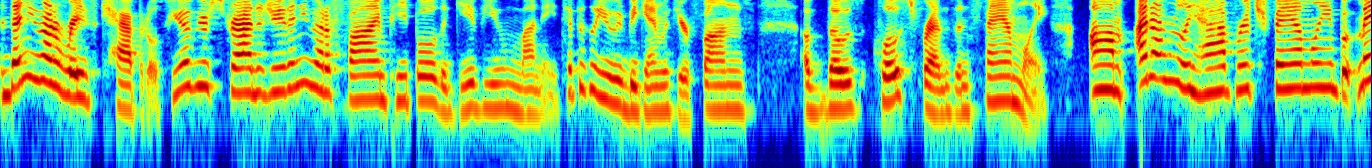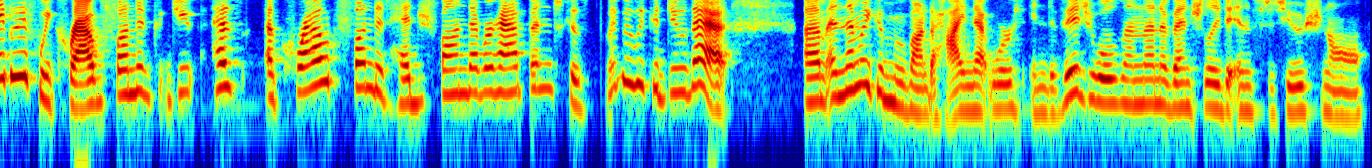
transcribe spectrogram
and then you got to raise capital. So you have your strategy. Then you got to find people to give you money. Typically, you would begin with your funds of those close friends and family. Um, I don't really have rich family, but maybe if we crowdfunded, you, has a crowdfunded hedge fund ever happened? Because maybe we could do that. Um, and then we can move on to high net worth individuals and then eventually to institutional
